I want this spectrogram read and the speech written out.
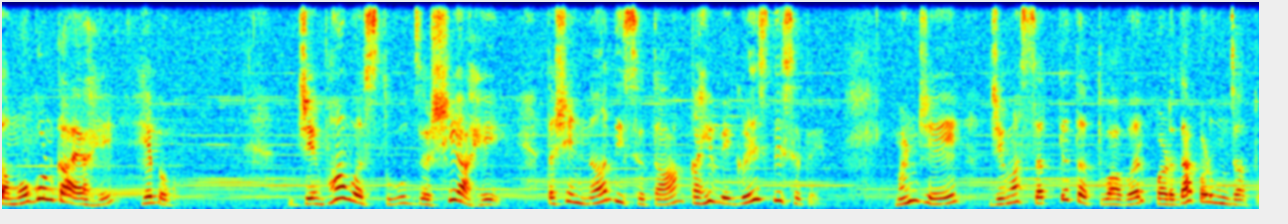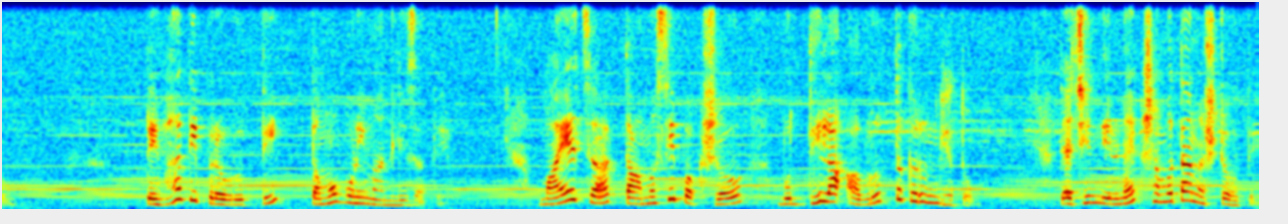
तमोगुण काय आहे हे बघू. जेव्हा वस्तू जशी आहे तशी न दिसता काही वेगळीच दिसते. म्हणजे जेव्हा सत्यतत्वावर पडदा पडून जातो तेव्हा ती प्रवृत्ती तमोगुणी मानली जाते. मायेचा तामसी पक्ष बुद्धीला आवृत्त करून घेतो. त्याची निर्णय क्षमता नष्ट होते.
